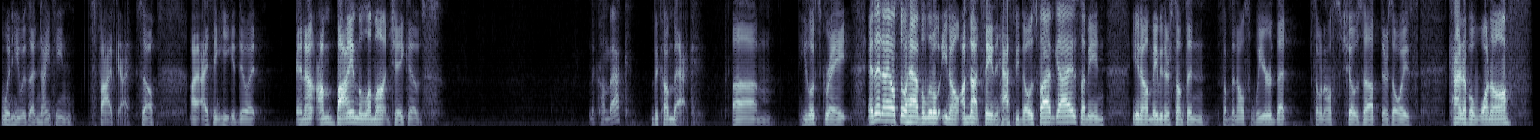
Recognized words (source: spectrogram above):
when he was a 19.5 guy. So I, I think he could do it. And I, I'm buying the Lamont Jacobs, The comeback. the comeback. Um, he looks great. And then I also have a little, you know, I'm not saying it has to be those five guys. I mean, you know, maybe there's something something else weird that someone else shows up. There's always kind of a one off.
